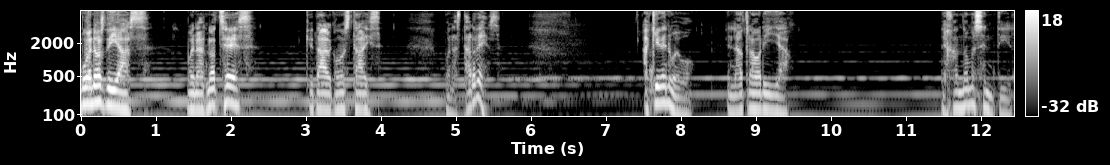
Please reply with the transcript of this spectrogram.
Buenos días, buenas noches, ¿qué tal? ¿Cómo estáis? Buenas tardes. Aquí de nuevo, en la otra orilla, dejándome sentir,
